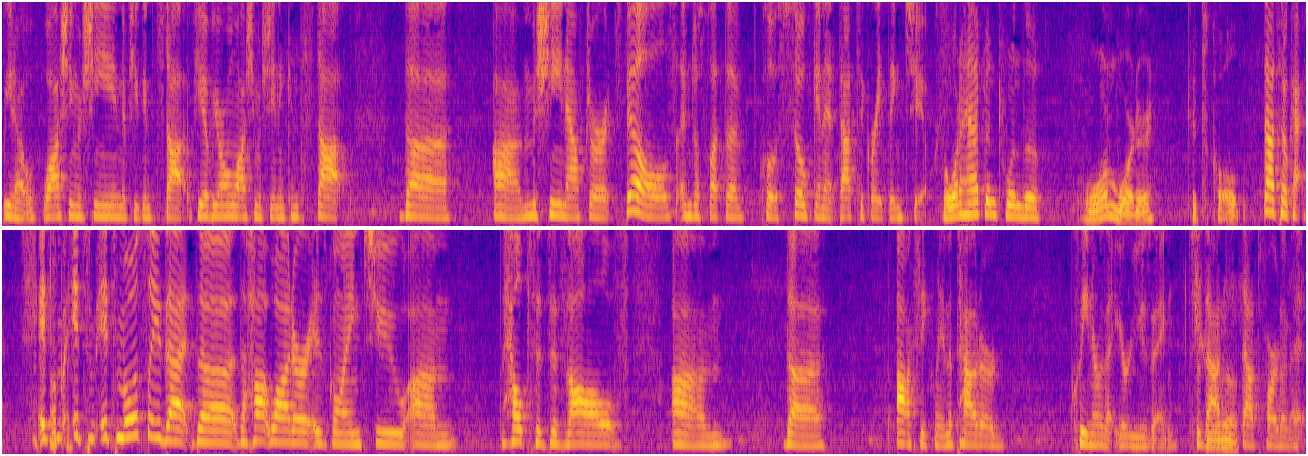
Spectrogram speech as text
you know washing machine. If you can stop, if you have your own washing machine and can stop the um, machine after it fills and just let the clothes soak in it, that's a great thing too. But what happens when the warm water gets cold? That's okay. It's it's it's mostly that the the hot water is going to um, help to dissolve um, the OxiClean, the powder cleaner that you're using. So True that's enough. that's part of it.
